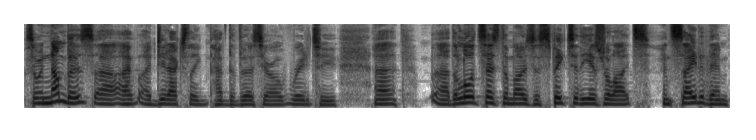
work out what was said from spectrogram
So in Numbers, uh, I, I, did actually have the verse here. I'll read it to you. Uh, uh, the Lord says to Moses, Speak to the Israelites and say to them,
